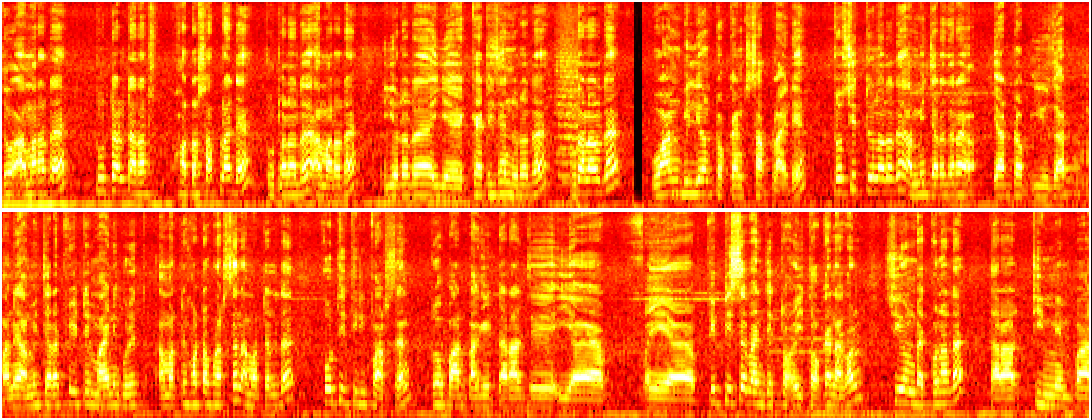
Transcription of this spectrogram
তো আমার এটা টোটাল তারা হট সাপ্লাই দে টোটালতে আমার ইয়ে ক্যাটিজেন দুটাতে টোটালতে ওয়ান বিলিয়ন টোকেন সাপ্লাই দে। তো সিটুনালতে আমি যারা যারা এয়ারড্রপ ইউজার মানে আমি যারা ফ্রিতে মাইনিং করি আমার হট পার্সেন্ট আমার তাহলে ফোর্টি থ্রি পার্সেন্ট তো বাদ বাকি তারা যে ফিফটি সেভেন যে টোকেন আগন সিওন বেকনাদা তারা টিম মেম্বার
